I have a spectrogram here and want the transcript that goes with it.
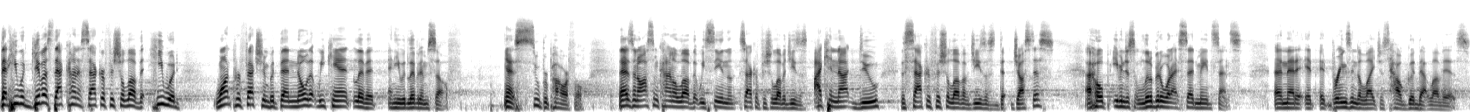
that he would give us that kind of sacrificial love that he would want perfection but then know that we can't live it and he would live it himself. That is super powerful. That is an awesome kind of love that we see in the sacrificial love of Jesus. I cannot do the sacrificial love of Jesus justice. I hope even just a little bit of what I said made sense and that it, it, brings into light just how good that love is.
